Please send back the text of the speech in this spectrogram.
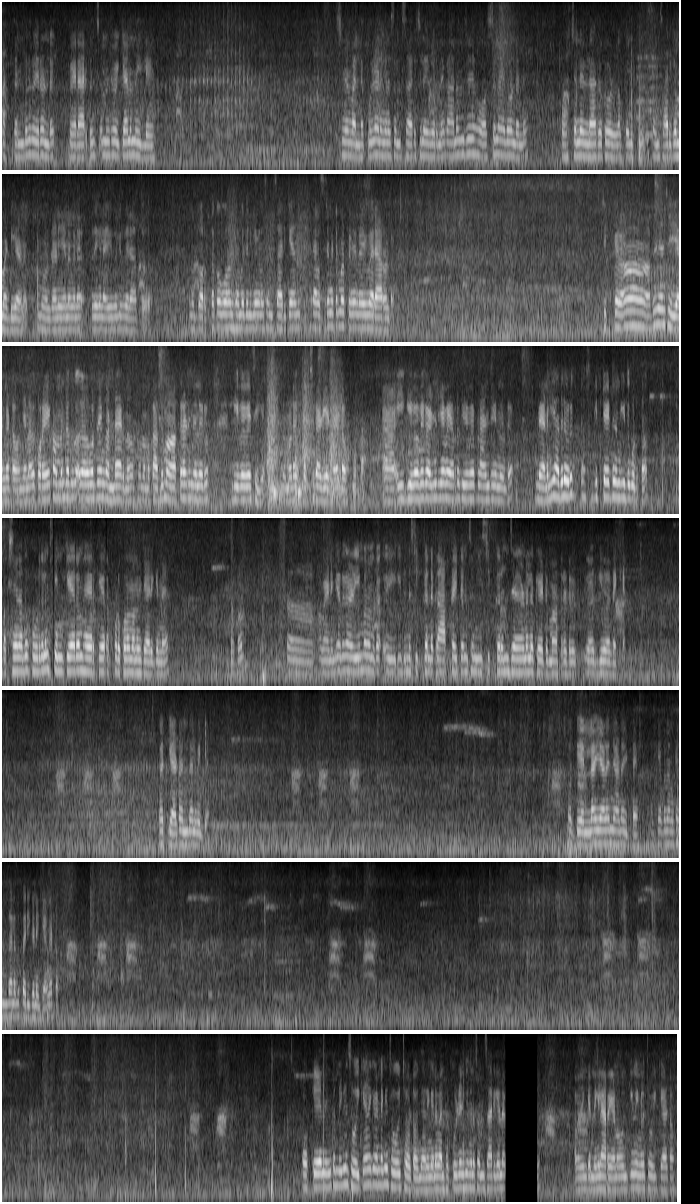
പത്തൊൻപത് പേരുണ്ട്. വേറെ ആർക്കും ഒന്നും ചോദിക്കാനൊന്നും ഇല്ലേ? പക്ഷെ ഞാൻ വല്ലപ്പോഴാണ് ഇങ്ങനെ സംസാരിച്ച് ലൈവ് വരുന്നത്. കാരണം എന്ന് വെച്ചാൽ ഹോസ്റ്റലായതുകൊണ്ട് തന്നെ ഹോസ്റ്റലിൽ എല്ലാവരും ഒക്കെ ഉള്ളപ്പോൾ എനിക്ക് സംസാരിക്കാൻ മടിയാണ്. അതുകൊണ്ടാണ് ഞാൻ അങ്ങനെ അധികം ലൈവിൽ വരാത്തത്. പിന്നെ പുറത്തൊക്കെ പോകുന്ന സമയത്ത് എനിക്ക് അങ്ങനെ സംസാരിക്കാൻ അവസരം കിട്ടുമ്പോഴൊക്കെ ഞാൻ ലൈവ് വരാറുണ്ട്. ചിക്കൻ ആ അത് ഞാൻ ചെയ്യാം കേട്ടോ. ഞാനത് കുറേ കമന്റ് അത് അതുപോലെ ഞാൻ കണ്ടായിരുന്നു. അപ്പോൾ നമുക്ക് അത് മാത്രമായിട്ട് ഞാനൊരു അവേ ചെയ്യാം. നമ്മുടെ കുറച്ച് കഴിയട്ടെ കേട്ടോ. ഈ ഗീവ് അവേ കഴിഞ്ഞിട്ട് ഞാൻ വേറൊരു ഗീവ് അവേ പ്ലാൻ ചെയ്യുന്നുണ്ട്. വേണമെങ്കിൽ അതിലൊരു ഗിഫ്റ്റായിട്ട് നമുക്ക് ഇത് കൊടുക്കാം. പക്ഷേ ഞാനത് കൂടുതലും സ്കിൻ കെയറും ഹെയർ കെയറൊക്കെ കൊടുക്കണമെന്നാണ് വിചാരിക്കുന്നത് അപ്പം വേണമെങ്കിൽ അത് കഴിയുമ്പോൾ നമുക്ക് ഇതിന്റെ സ്റ്റിക്കറിന്റെ ക്രാഫ്റ്റ് ഐറ്റംസും ഈ സ്റ്റിക്കറും ജേണലൊക്കെ ആയിട്ട് മാത്രമായിട്ട് ഗീവ് വെക്കാം. വയ്ക്കാം കേട്ടോ എന്തായാലും വെക്കാം. ഓക്കെ എല്ലാം ഇയാൾ തന്നെയാണ് ഇട്ടെ. ഓക്കെ അപ്പോൾ നമുക്ക് എന്തായാലും അത് പരിഗണിക്കാം കേട്ടോ. ഓക്കെ നിങ്ങൾക്ക് എന്തെങ്കിലും ചോദിക്കാനൊക്കെ ഉണ്ടെങ്കിൽ ചോദിച്ചോ കേട്ടോ. ഞാനിങ്ങനെ വല്ലപ്പോഴും എനിക്കിങ്ങനെ സംസാരിക്കാനൊക്കെ അപ്പോൾ നിങ്ങൾക്ക് എന്തെങ്കിലും അറിയണമെങ്കിൽ നിങ്ങൾ ചോദിക്കാം കേട്ടോ.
